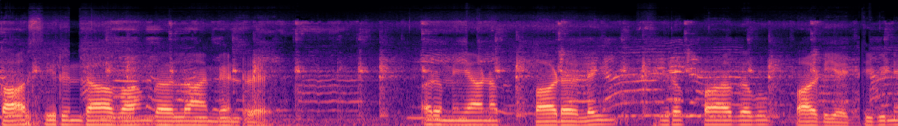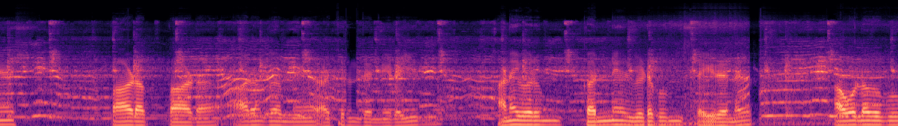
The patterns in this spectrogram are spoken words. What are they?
காசிருந்தா வாங்கலாம் என்ற. அருமையான பாடலை சிறப்பாகவும் பாடிய திவினேஷ் பாட பாட அரங்கமே அதிர்ந்த நிலையில் அனைவரும் கண்ணீர் விடவும் செய்தனர். அவ்வளவு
